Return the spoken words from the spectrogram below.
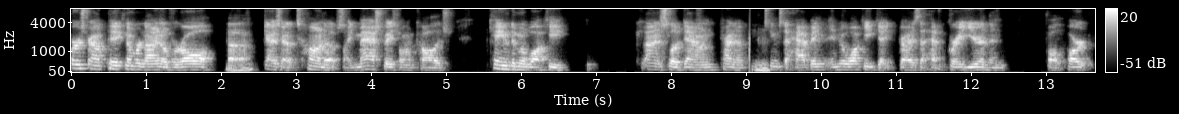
first round pick, number nine overall. Uh, Mm-hmm. guys had a ton of like mashed baseball in college. Came to Milwaukee, kind of slowed down. Kind of Mhm. seems to happen in Milwaukee. Get guys that have a great year and then fall apart.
